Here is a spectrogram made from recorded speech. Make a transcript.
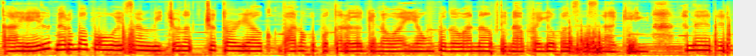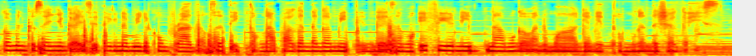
dahil meron pa po ako isang video na tutorial kung paano ko po talaga ginawa yung paggawa ng tinapay gawa sa saging. And then, recommend ko sa inyo guys, ito yung nabili kong product sa TikTok. Napakaganda gamitin guys. If you need na magawa ng mga ganito, maganda siya guys.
